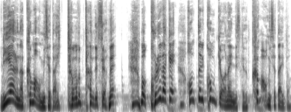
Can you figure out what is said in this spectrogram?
リアルな熊を見せたいって思ったんですよね。もうこれだけ、本当に根拠はないんですけど、熊を見せたいと。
